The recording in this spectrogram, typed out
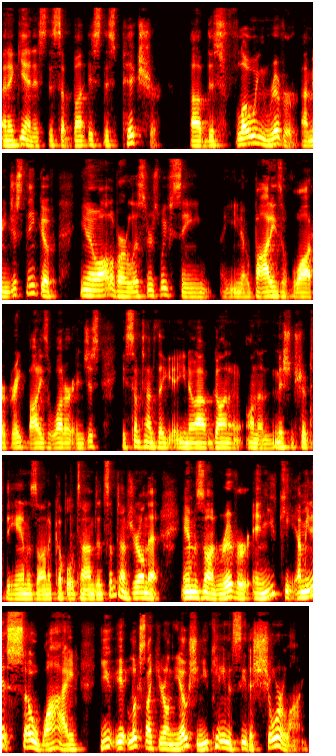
And again, it's this abundant, it's this picture of this flowing river. I mean, just think of, you know, all of our listeners, we've seen, you know, bodies of water, great bodies of water. And just sometimes they, you know, I've gone on a mission trip to the Amazon a couple of times and sometimes you're on that Amazon river and you can't, I mean, it's so wide. You, it looks like you're on the ocean. You can't even see the shoreline.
